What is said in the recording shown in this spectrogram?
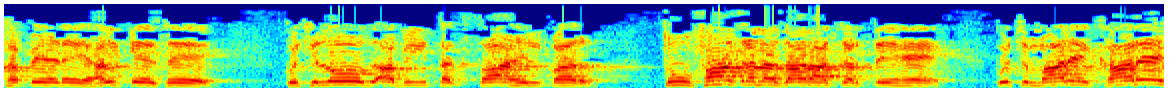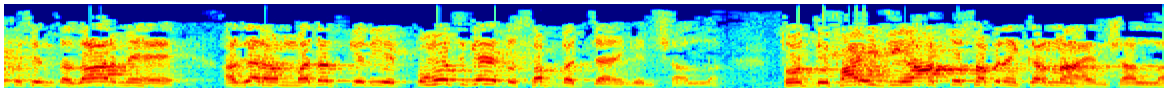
تھپیڑے ہلکے سے کچھ لوگ ابھی تک ساحل پر طوفان کا نظارہ کرتے ہیں، کچھ مارے کھا رہے کچھ انتظار میں ہیں۔ اگر ہم مدد کے لیے پہنچ گئے تو سب بچ جائیں گے انشاءاللہ۔ تو دفاعی جہاد تو سب نے کرنا ہے انشاءاللہ۔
